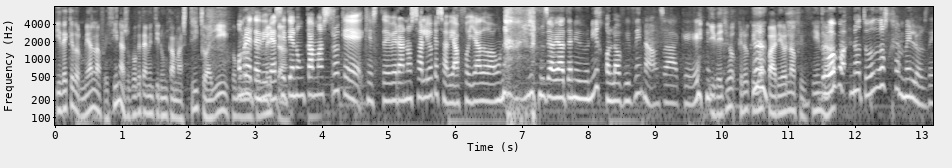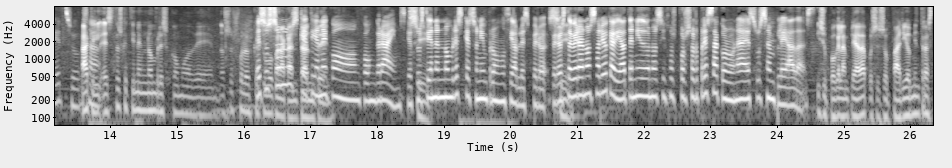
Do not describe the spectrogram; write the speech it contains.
y de que dormía en la oficina. Supongo que también tiene un camastrito allí. Como Hombre, te diré Meta. si tiene un camastro que, que este verano salió que se había follado a una. se había tenido un hijo en la oficina. O sea que. Y de hecho, creo que ella parió en la oficina. Tuvo, no, tuvo dos gemelos, de hecho. o Ah, sea, que estos que tienen nombres como de. No, esos fue los que esos tuvo son con la los que tiene con, con Grimes, que esos Sí. tienen nombres que son impronunciables. Pero, pero Sí. este verano salió que había tenido unos hijos por sorpresa con una de sus empleadas. Y supongo que la empleada, pues eso, parió mientras,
